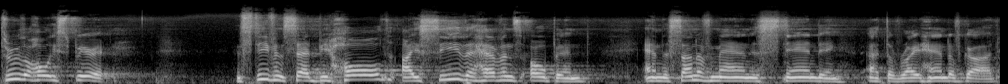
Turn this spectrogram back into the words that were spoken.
through the Holy Spirit. And Stephen said, Behold, I see the heavens opened, and the Son of Man is standing at the right hand of God.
